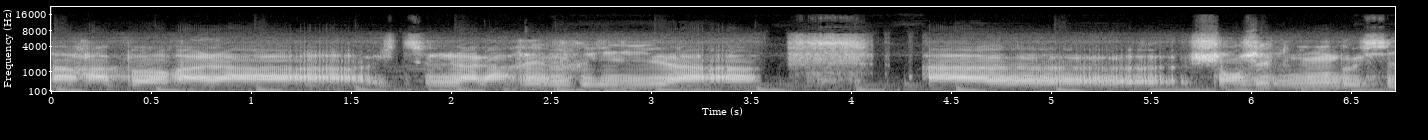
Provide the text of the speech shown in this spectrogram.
un rapport à la, je dirais, à la rêverie, à, à euh, changer de monde aussi,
